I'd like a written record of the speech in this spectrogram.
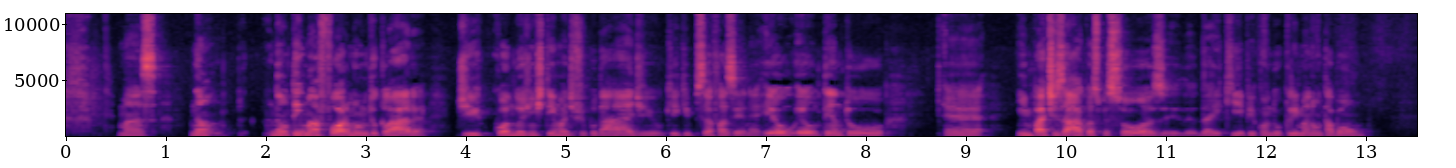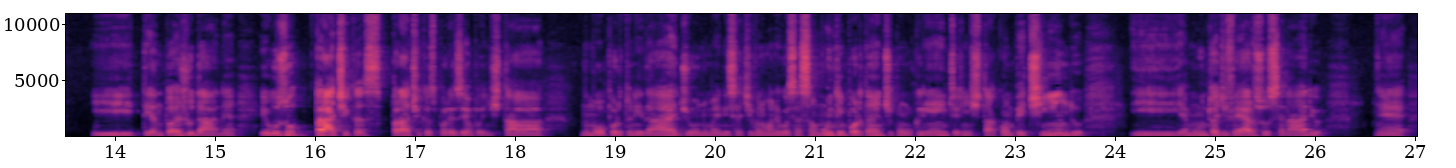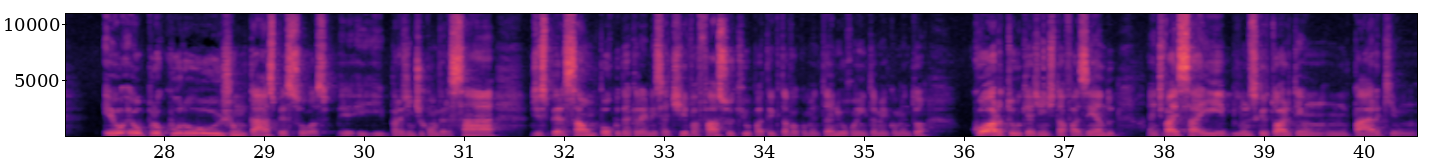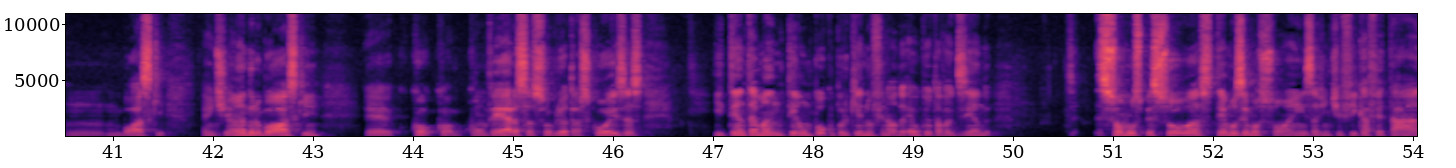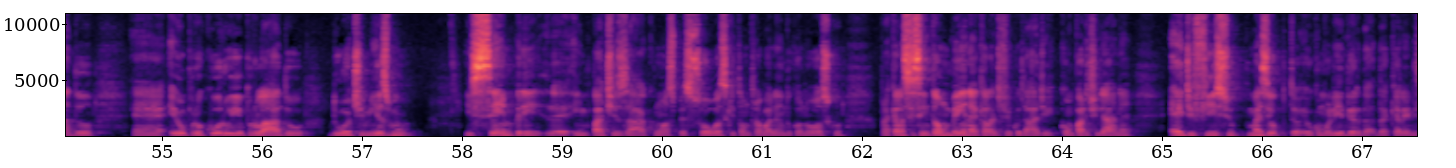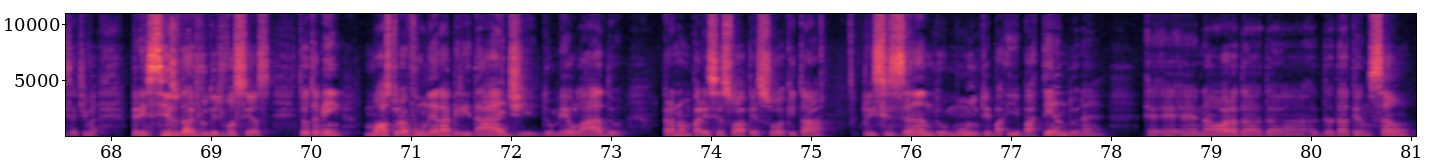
Mas não, não tem uma forma muito clara de quando a gente tem uma dificuldade, o que, que precisa fazer. Né? Eu, eu tento é, empatizar com as pessoas da equipe quando o clima não está bom e tento ajudar. Né? Eu uso práticas, práticas, por exemplo, a gente está numa oportunidade ou numa iniciativa, numa negociação muito importante com o cliente, a gente está competindo e é muito adverso o cenário, é, eu, eu procuro juntar as pessoas e, e para a gente conversar, dispersar um pouco daquela iniciativa, faço o que o Patrick estava comentando e o Ruim também comentou, corto o que a gente está fazendo, a gente vai sair, no escritório tem um, um parque, um, um, um, bosque, a gente anda no bosque, é, co conversa sobre outras coisas, e tenta manter um pouco, porque no final é o que eu estava dizendo. Somos pessoas, temos emoções, a gente fica afetado. É, eu procuro ir para o lado do otimismo e sempre é, empatizar com as pessoas que estão trabalhando conosco para que elas se sintam bem naquela dificuldade compartilhar, né? É difícil, mas eu, eu como líder da, daquela iniciativa, preciso da ajuda de vocês. Então eu também mostro a vulnerabilidade do meu lado para não parecer só a pessoa que está precisando muito e batendo, né? É, é, é, na hora da, da, da, da atenção,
